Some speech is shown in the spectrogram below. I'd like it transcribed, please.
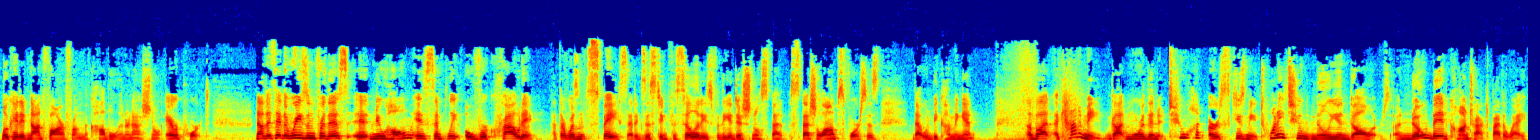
located not far from the Kabul International Airport. Now, they say the reason for this uh, new home is simply overcrowding, that there wasn't space at existing facilities for the additional spe special ops forces that would be coming in. Uh, but Academi got more than 200, or excuse me, $22 million, a no bid contract, by the way,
